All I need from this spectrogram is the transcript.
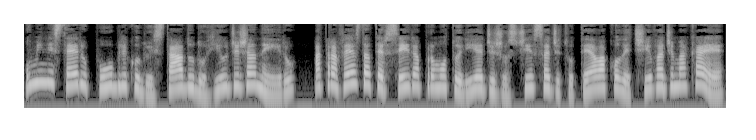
O Ministério Público do Estado do Rio de Janeiro, através da Terceira Promotoria de Justiça de Tutela Coletiva de Macaé,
